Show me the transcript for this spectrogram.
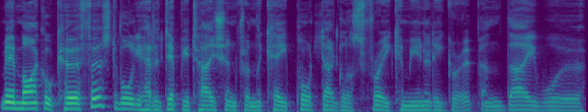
Mayor Michael Kerr, first of all, you had a deputation from the key Port Douglas Free Community Group, and they were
